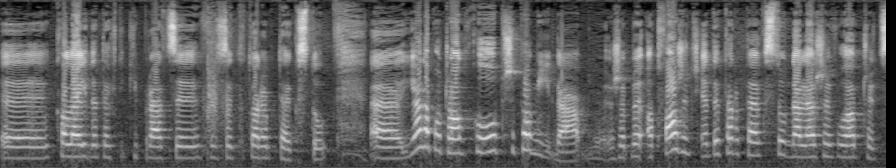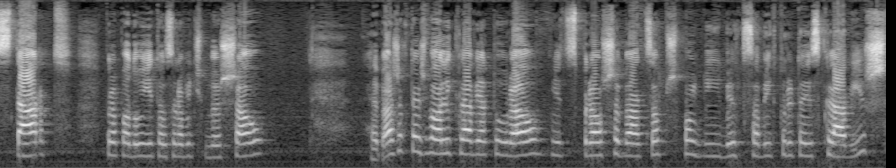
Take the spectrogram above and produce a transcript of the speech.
e, kolejne techniki pracy z edytorem tekstu. E, Ja na początku przypominam, żeby otworzyć edytor tekstu należy włączyć Start. Proponuję to zrobić myszą. Chyba, że ktoś woli klawiaturą, więc proszę bardzo, przypomnijmy sobie, który to jest klawisz.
